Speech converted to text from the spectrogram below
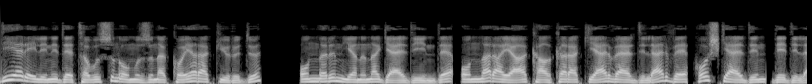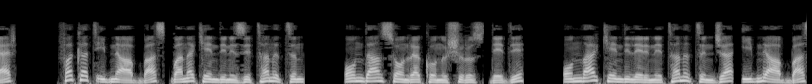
diğer elini de tavusun omuzuna koyarak yürüdü, onların yanına geldiğinde, onlar ayağa kalkarak yer verdiler ve, hoş geldin, dediler, fakat İbni Abbas, bana kendinizi tanıtın, ondan sonra konuşuruz, dedi, onlar kendilerini tanıtınca, İbni Abbas,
